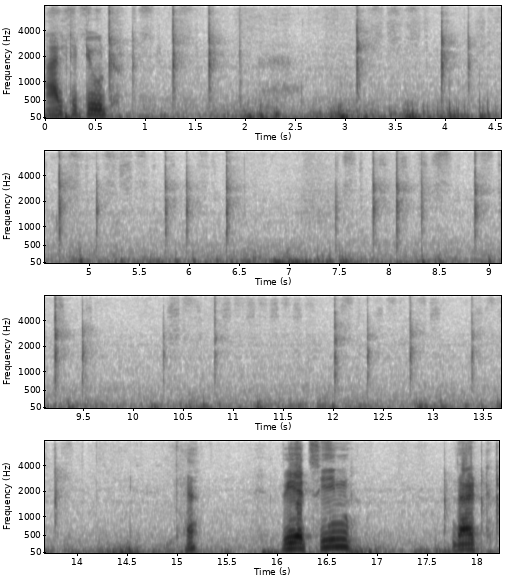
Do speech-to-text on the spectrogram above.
altitude we had seen that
